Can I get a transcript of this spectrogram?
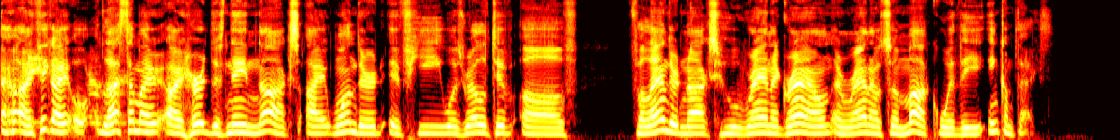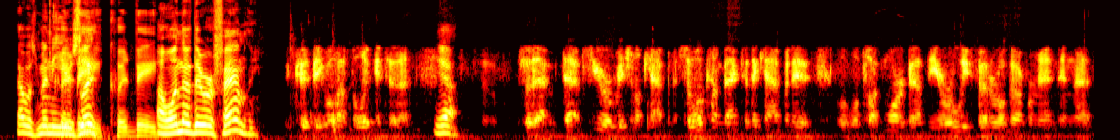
That Uh, I think I State last time I, I heard this name Knox, I wondered if he was relative of Philander Knox, who ran aground and ran out some muck with the income tax. That was many Could years be. later. Could be. I wonder if they were family. It could be. We'll have to look into that. Yeah. So that that's your original cabinet. So we'll come back to the cabinet. We'll, we'll talk more about the early federal government in that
